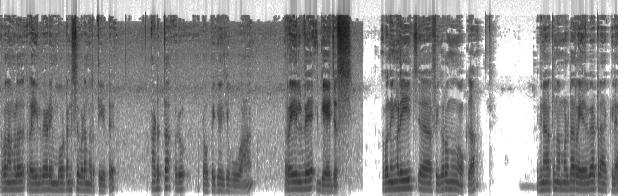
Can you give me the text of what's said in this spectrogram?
അപ്പോൾ നമ്മൾ റെയിൽവേയുടെ ഇമ്പോർട്ടൻസ് ഇവിടെ നിർത്തിയിട്ട് അടുത്ത ഒരു ടോപ്പിക്കിലേക്ക് പോവുകയാണ്. റെയിൽവേ ഗേജസ് അപ്പോൾ നിങ്ങൾ ഈ ഫിഗർ ഒന്ന് നോക്കുക. ഇതിനകത്ത് നമ്മളുടെ റെയിൽവേ ട്രാക്കിലെ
